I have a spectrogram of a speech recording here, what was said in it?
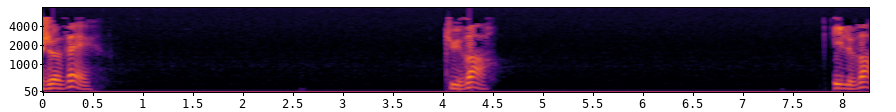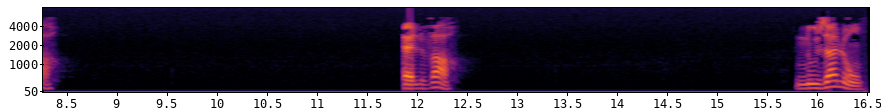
Je vais. Tu vas. Il va. Elle va. Nous allons.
